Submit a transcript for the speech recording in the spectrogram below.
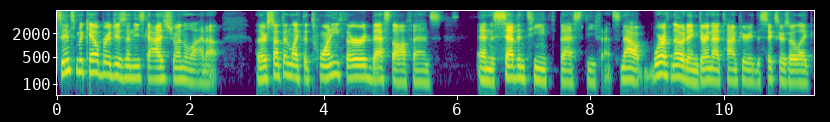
since Mikal Bridges and these guys joined the lineup, there's something like the 23rd best offense and the 17th best defense. Now, worth noting during that time period, the Sixers are like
